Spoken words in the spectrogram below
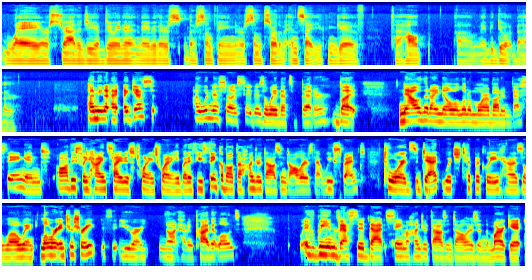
way or strategy of doing it, and maybe there's there's something or some sort of insight you can give to help um, maybe do it better. I mean, I, I guess I wouldn't necessarily say there's a way that's better, but now that I know a little more about investing, and obviously hindsight is 2020, but if you think about the hundred thousand dollars that we spent towards debt, which typically has a low and lower interest rate if you are not having private loans, if we invested that same hundred thousand dollars in the market,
